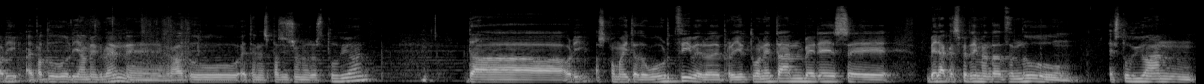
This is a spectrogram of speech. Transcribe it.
hori, aipatu du Liamek lehen, eh, grabatu eten espazio sonoro estudioan. Da hori, asko maite dugu urtzi, bero proiektu honetan berez, eh, berak esperimentatzen du estudioan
